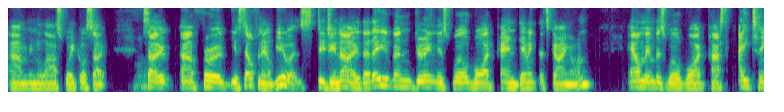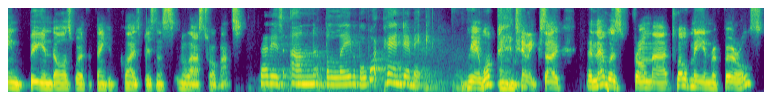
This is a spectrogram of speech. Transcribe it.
um, in the last week or so. So, uh, for yourself and our viewers, did you know that even during this worldwide pandemic that's going on, our members worldwide passed $18 billion worth of thank you for closed business in the last 12 months? That is unbelievable. What pandemic? Yeah, what pandemic? So, and that was from uh, 12 million referrals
